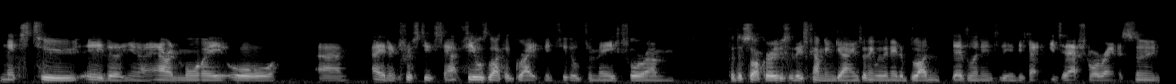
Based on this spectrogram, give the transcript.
next to either you know Aaron Mooy or um, Ajdin Hrustic feels like a great midfield for me for um for the Socceroos for these coming games. I think we need a blood Devlin into the international arena soon.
